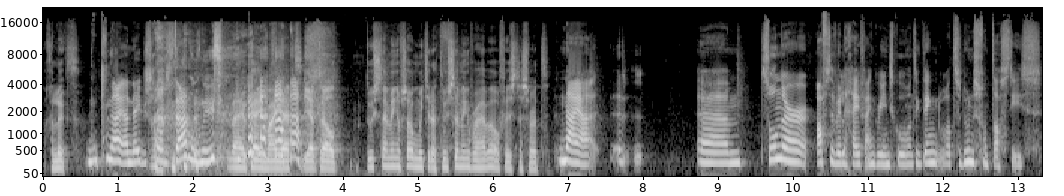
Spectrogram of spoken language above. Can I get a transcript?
gelukt. nou ja, nee, de school bestaat nog niet. Nee, oké, maar je hebt, je hebt wel toestemming of zo. Moet je daar toestemming voor hebben? Of is het een soort... Nou ja, eh, ehm, zonder af te willen geven aan Green School, want ik denk wat ze doen is fantastisch.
